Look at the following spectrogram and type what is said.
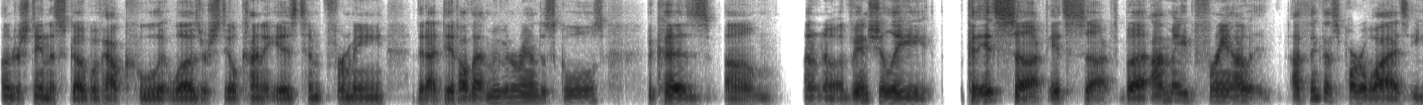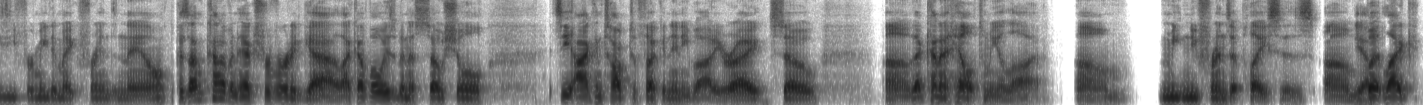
understand the scope of how cool it was, or still kind of is to for me that I did all that moving around to schools because um I don't know. Eventually, 'cause it sucked. It sucked, but I made friend. I w- I think that's part of why it's easy for me to make friends now because I'm kind of an extroverted guy. Like I've always been a social. See, I can talk to fucking anybody, right? So um, that kind of helped me a lot. Um, meeting new friends at places. Um, Yeah. But like,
